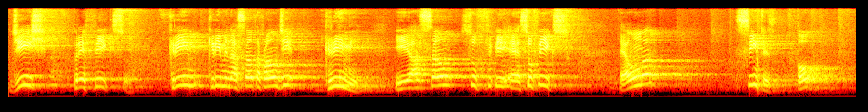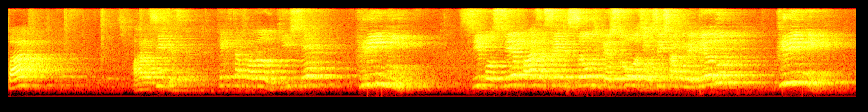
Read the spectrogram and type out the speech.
Diz prefixo. Crime, criminação está falando de crime. E ação sufi, é, sufixo. É uma síntese. Ou para, para síntese. O que está falando? Que isso é crime. Se você faz acepção de pessoas, você está cometendo crime.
